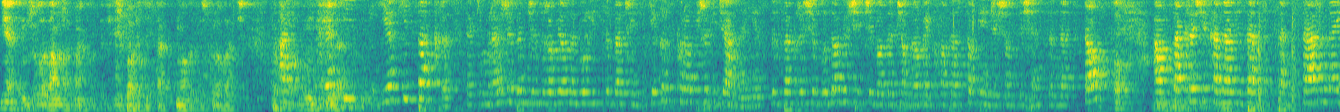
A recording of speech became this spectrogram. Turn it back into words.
Nie jestem przygotowany, że Państwo w tej chwili powiedzieć, tak, mogę coś spróbować. A jaki, jaki zakres w takim razie będzie zrobiony w ulicy Baczyńskiego, skoro przewidziane jest w zakresie budowy sieci wodociągowej kwota 150 tysięcy netto, O. a w zakresie kanalizacji sanitarnej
